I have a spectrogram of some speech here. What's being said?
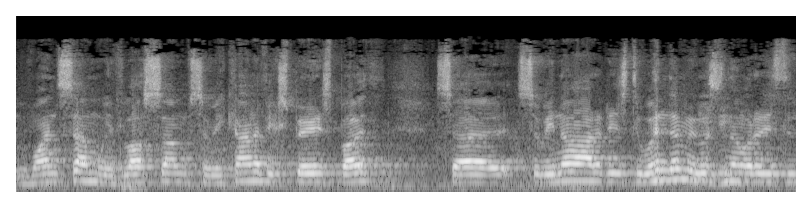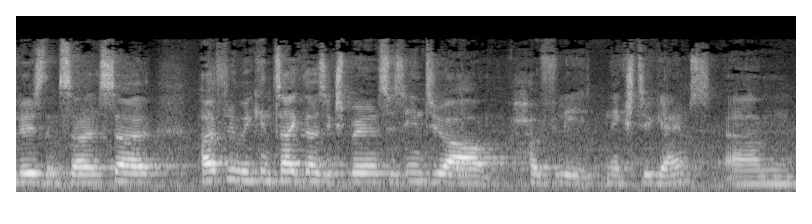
We've won some, we've lost some, so we kind of experienced both. So, so we know how it is to win them, we also know what it is to lose them. So, so hopefully we can take those experiences into our hopefully next two games. Um,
